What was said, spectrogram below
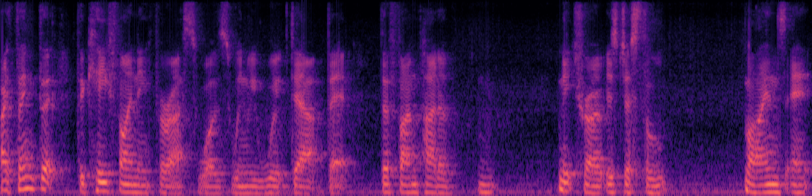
I think that the key finding for us was when we worked out that the fun part of Metro is just the lines and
